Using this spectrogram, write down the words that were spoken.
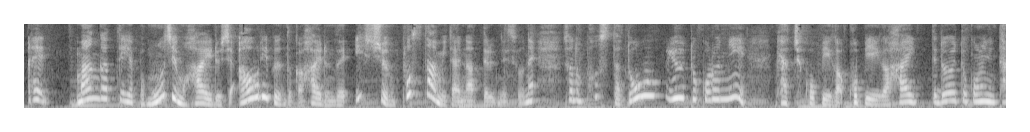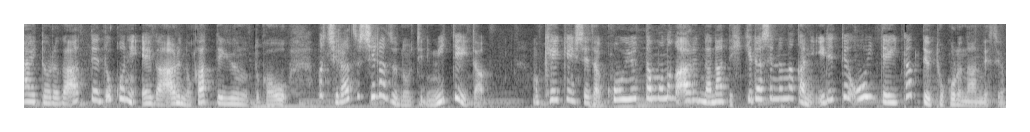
あれ、漫画ってやっぱ文字も入るし、煽り文とか入るんで、一種のポスターみたいになってるんですよね。そのポスター、どういうところにキャッチコピーが、コピーが入って、どういうところにタイトルがあって、どこに絵があるのかっていうのとかを、まあ、知らず知らずのうちに見ていた。経験してた、こういったものがあるんだなって引き出しの中に入れておいていたっていうところなんですよ。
